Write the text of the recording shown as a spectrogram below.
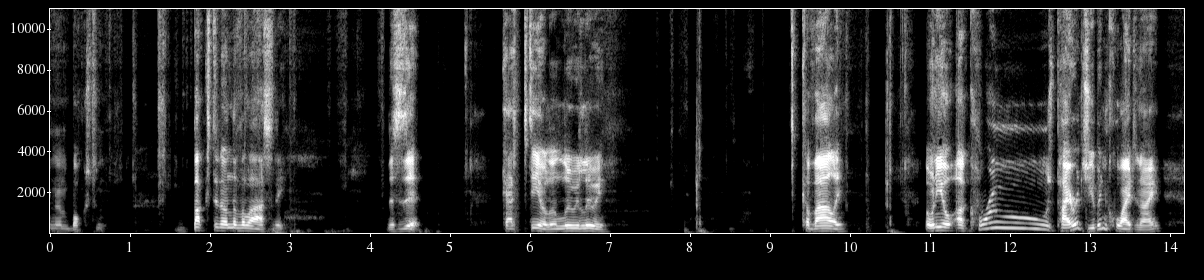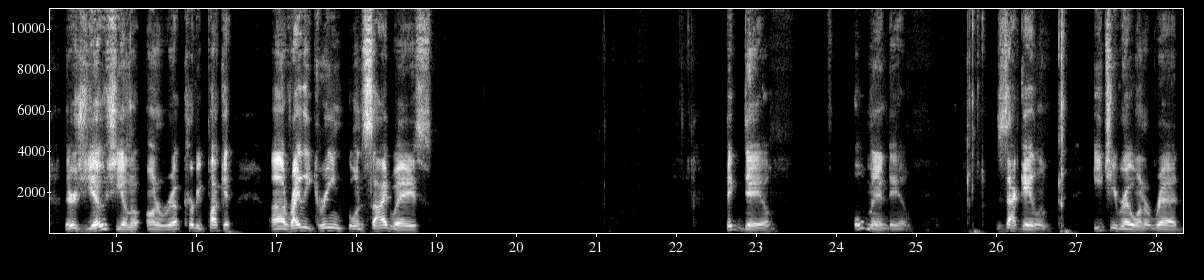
And then Buxton. Buxton on the velocity. This is it. Castillo, little Louie Louie. Cavalli. Oneil, a Cruz. Pirates, you've been quiet tonight. There's Yoshi on a, on a rook. Kirby Puckett. Uh, Riley Greene going sideways. Big Dale. Old Man Dale. Zach Gallen. Ichiro on a red.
